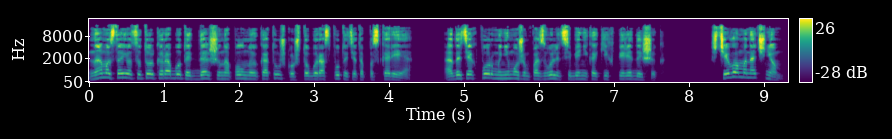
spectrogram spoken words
Нам остается только работать дальше на полную катушку, чтобы распутать это поскорее. А до тех пор мы не можем позволить себе никаких передышек. С чего мы начнем?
